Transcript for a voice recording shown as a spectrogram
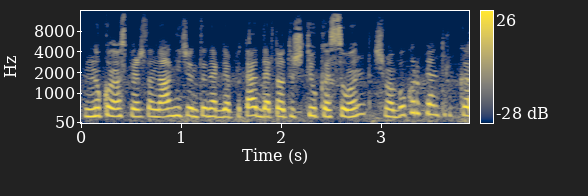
Nu cunosc personal niciun tânăr deputat, dar totuși știu că sunt și mă bucur pentru că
